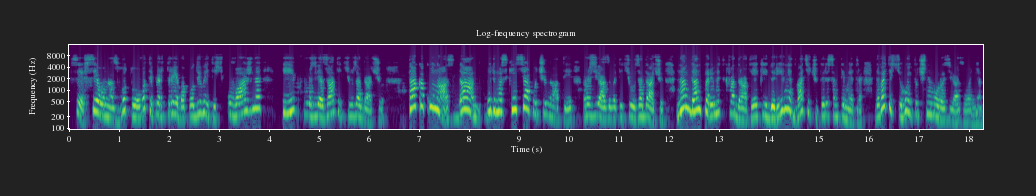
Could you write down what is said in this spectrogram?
Все, все у нас готово. Тепер треба подивитись уважно і розв'язати цю задачу. Так як у нас дан, будемо з кінця починати розв'язувати цю задачу, нам дан периметр квадрата, який дорівнює 24 см. Давайте з цього і почнемо розв'язування.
